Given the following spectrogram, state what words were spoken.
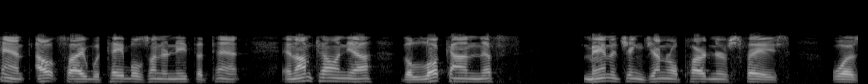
tent outside with tables underneath the tent, and I'm telling you, the look on this managing general partner's face was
